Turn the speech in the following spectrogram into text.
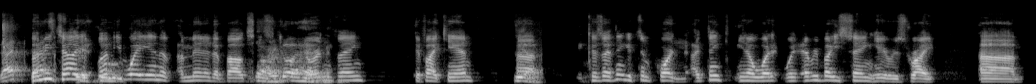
That Let me tell you, pretty let me weigh in a, a minute about Sorry, this go ahead. Jordan thing, if I can. Yeah. Uh, because I think it's important. I think you know what what everybody's saying here is right. Um,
